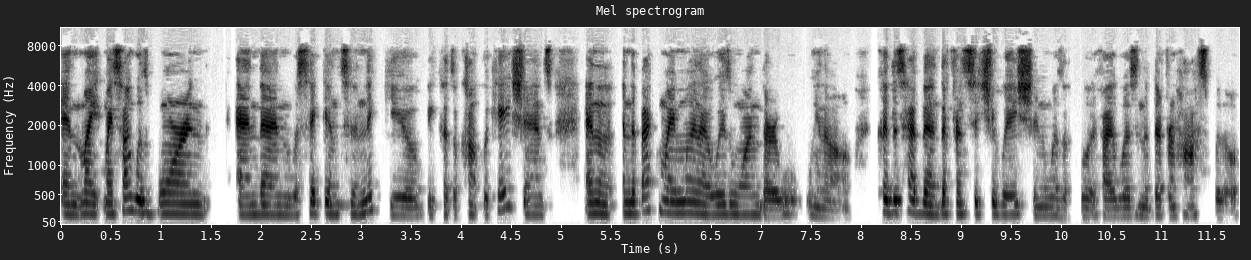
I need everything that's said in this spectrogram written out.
and my, my son was born and then was taken to NICU because of complications. And in the back of my mind, I always wonder, you know, could this have been a different situation was if I was in a different hospital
